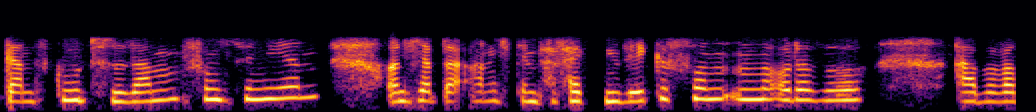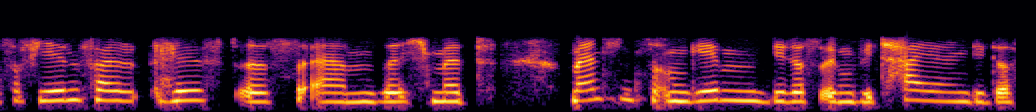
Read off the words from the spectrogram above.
ganz gut zusammen funktionieren. Und ich habe da auch nicht den perfekten Weg gefunden oder so. Aber was auf jeden Fall hilft, ist, ähm, sich mit Menschen zu umgeben, die das irgendwie teilen, die das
